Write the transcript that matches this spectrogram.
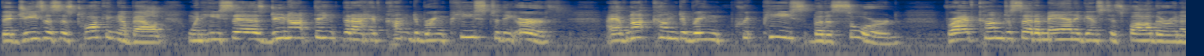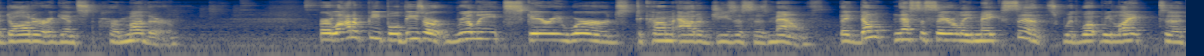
that Jesus is talking about when he says, Do not think that I have come to bring peace to the earth. I have not come to bring peace, but a sword. For I have come to set a man against his father and a daughter against her mother for a lot of people, these are really scary words to come out of Jesus's mouth. They don't necessarily make sense with what we like to,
